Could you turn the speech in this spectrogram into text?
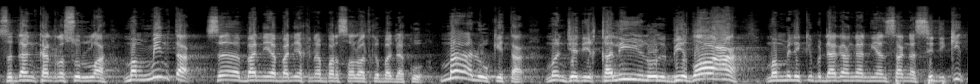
Sedangkan Rasulullah meminta Sebanyak-banyaknya bersalawat kepadaku. Malu kita menjadi qalilul bida'ah Memiliki perdagangan yang sangat sedikit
